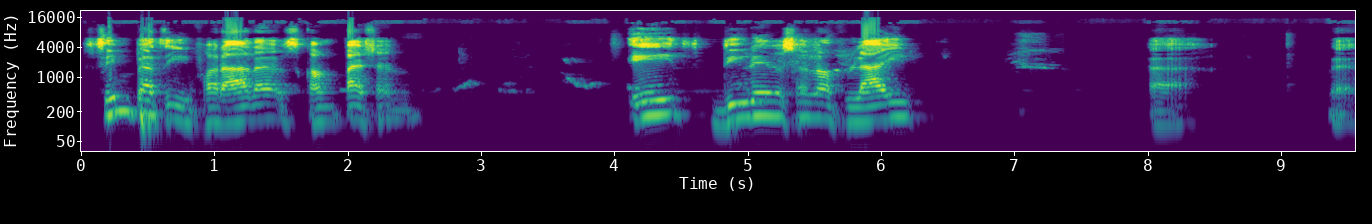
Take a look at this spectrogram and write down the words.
sympathy for others, compassion, age, duration of life, uh, uh,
